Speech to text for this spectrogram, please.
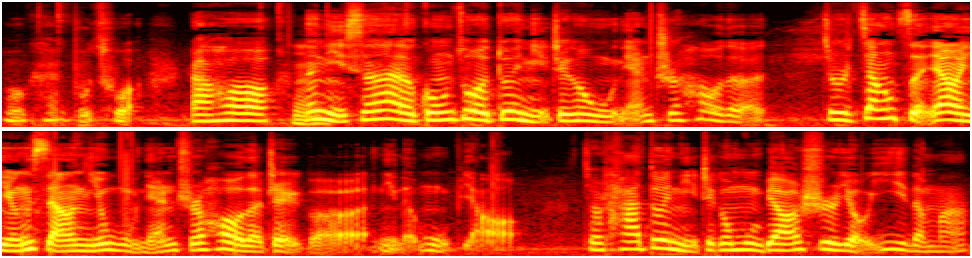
OK，不错。然后，那你现在的工作对你这个五年之后的，就是将怎样影响你五年之后的这个你的目标？就是它对你这个目标是有益的吗？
